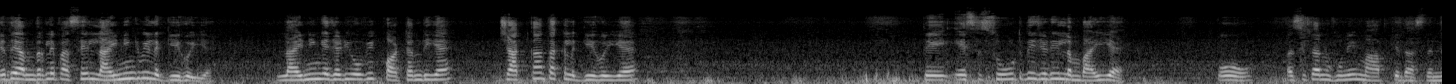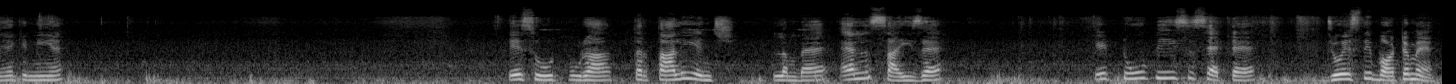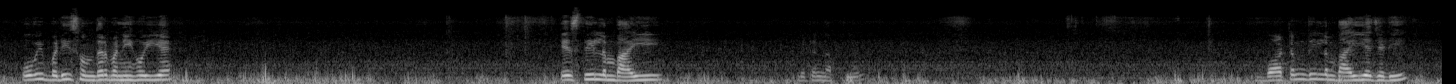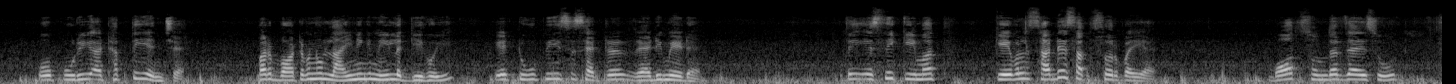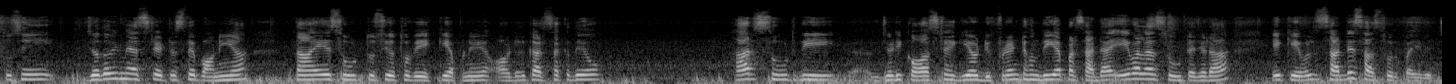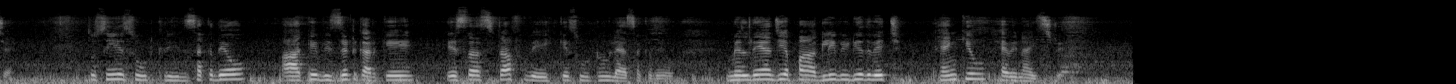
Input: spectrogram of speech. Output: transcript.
ਇਹਦੇ ਅੰਦਰਲੇ ਪਾਸੇ ਲਾਈਨਿੰਗ ਵੀ ਲੱਗੀ ਹੋਈ ਹੈ। ਲਾਈਨਿੰਗ ਹੈ ਜਿਹੜੀ, ਉਹ ਵੀ ਕਾਟਨ ਦੀ ਹੈ। ਚਾਕਾਂ ਤੱਕ ਲੱਗੀ ਹੋਈ ਹੈ। ਤੇ ਇਸ ਸੂਟ ਦੀ ਜਿਹੜੀ ਲੰਬਾਈ ਹੈ, ਉਹ ਅਸੀਂ ਤੁਹਾਨੂੰ ਹੁਣੇ ਮਾਪ ਕੇ ਦੱਸ ਦਿੰਨੇ ਆ ਕਿੰਨੀ ਹੈ। ਇਹ ਸੂਟ ਪੂਰਾ 43 ਇੰਚ ਲੰਬਾ ਹੈ ਐਲ ਸਾਈਜ਼ ਹੈ। ਇਹ 2 ਪੀਸ ਸੈੱਟ ਹੈ, ਜੋ ਇਸ ਦੀ ਬਾਟਮ ਹੈ, ਉਹ ਵੀ ਬੜੀ ਸੁੰਦਰ ਬਣੀ ਹੋਈ ਹੈ। ਇਸ ਦੀ ਲੰਬਾਈ, ਬੇਟਾ ਨਾਪਿਓ ਬਾਟਮ ਦੀ ਲੰਬਾਈ ਹੈ ਜਿਹੜੀ, ਉਹ ਪੂਰੀ 38 ਇੰਚ ਹੈ। ਪਰ ਬਾਟਮ ਨੂੰ ਲਾਈਨਿੰਗ ਨਹੀਂ ਲੱਗੀ ਹੋਈ। ਇਹ 2 ਪੀਸ ਸੈਟ ਰੈਡੀਮੇਡ ਹੈ। ਤੇ ਇਸ ਦੀ ਕੀਮਤ ਕੇਵਲ 750 ਰੁਪਏ ਹੈ। ਬਹੁਤ ਸੁੰਦਰ ਜਿਹਾ ਇਹ ਸੂਟ। ਤੁਸੀਂ ਜਦੋਂ ਵੀ ਮੈਂ ਸਟੇਟਸ ਤੇ ਪਾਉਣੀ ਆ, ਤਾਂ ਇਹ ਸੂਟ ਤੁਸੀਂ ਉੱਥੋਂ ਵੇਖ ਕੇ ਆਪਣੇ ਆਰਡਰ ਕਰ ਸਕਦੇ ਹੋ। ਹਰ ਸੂਟ ਦੀ ਜਿਹੜੀ ਕਾਸਟ ਹੈਗੀ ਆ, ਉਹ ਡਿਫਰੈਂਟ ਹੁੰਦੀ ਹੈ ਪਰ ਸਾਡਾ ਇਹ ਵਾਲਾ ਸੂਟ ਹੈ ਜਿਹੜਾ, ਇਹ ਕੇਵਲ 750 ਰੁਪਏ ਵਿੱਚ ਹੈ। ਤੁਸੀਂ ਇਹ ਸੂਟ ਖਰੀਦ ਸਕਦੇ ਹੋ। ਆ ਕੇ ਵਿਜ਼ਿਟ ਕਰਕੇ ਇਸ ਦਾ ਸਟੱਫ ਵੇਖ ਕੇ ਸੂਟ ਨੂੰ ਲੈ ਸਕਦੇ ਹੋ। ਮਿਲਦੇ ਹਾਂ ਜੀ ਆਪਾਂ ਅਗਲੀ ਵੀਡੀਓ ਦੇ ਵਿੱਚ। Thank you have a nice day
